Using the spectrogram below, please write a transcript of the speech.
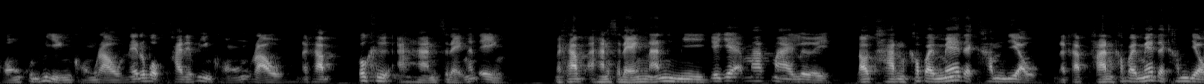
ของคุณผู้หญิงของเรา ในระบบภายในผู้หญิงของเรานะครับ ก็คืออาหารแสดงนั่นเองนะครับอาหารแสดงนั้นมีเยอะแยะมากมายเลย เราทานเข้าไปแม้แต่คำเดียวนะครับทานเข้าไปแม้แต่คำเดียว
